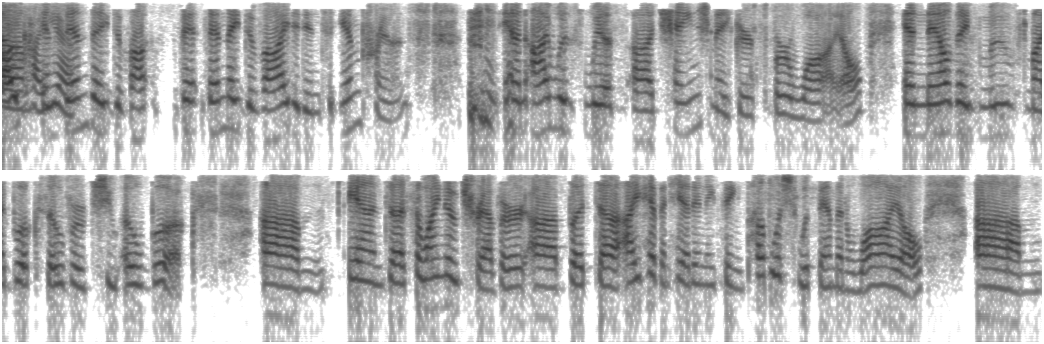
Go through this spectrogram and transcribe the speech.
um, okay, and yeah. then they divi- then, then they divided into imprints, and I was with uh, Changemakers for a while, and now they've moved my books over to O Books. Um, and uh, so I know Trevor, uh, but uh, I haven't had anything published with them in a while um,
